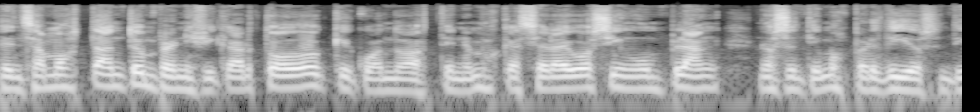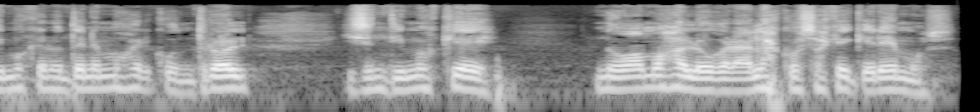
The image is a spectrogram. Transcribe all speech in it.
pensamos tanto en planificar todo que cuando tenemos que hacer algo sin un plan nos sentimos perdidos, sentimos que no tenemos el control y sentimos que no vamos a lograr las cosas que queremos.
